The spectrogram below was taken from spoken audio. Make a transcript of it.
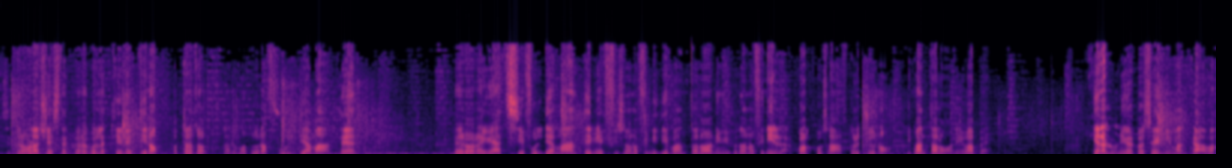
Se trovo la cesta ancora con la TNT. No, ho trovato l'armatura full diamante. Però ragazzi, full diamante mi sono finiti i pantaloni. Mi potevano finire qualcos'altro giù? No, i pantaloni, vabbè. Che era l'unica cosa che mi mancava.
